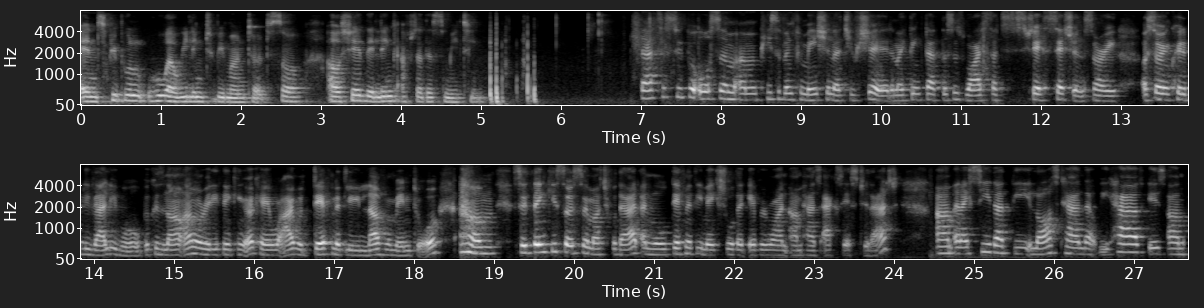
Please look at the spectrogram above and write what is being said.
and people who are willing to be mentored. So I'll share the link after this meeting. That's a super awesome um, piece of information that you've shared. And I think that this is why such sessions, sorry, are so incredibly valuable because now I'm already thinking, okay, well, I would definitely love a mentor. Um, so thank you so, so much for that. And we'll definitely make sure that everyone um, has access to that. Um, and I see that the last hand that we have is um,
